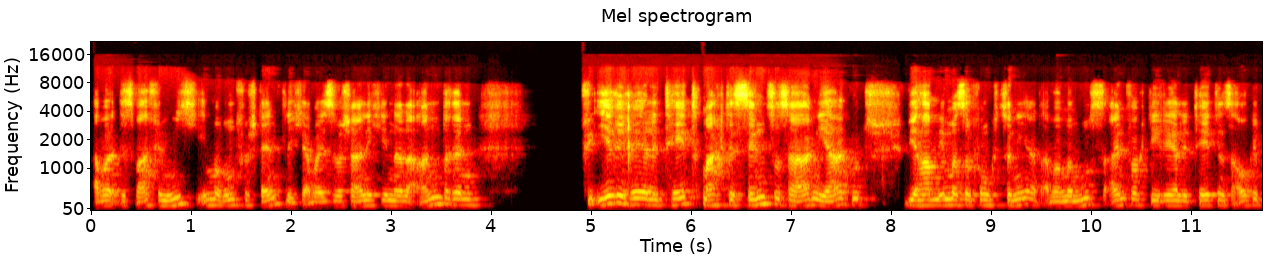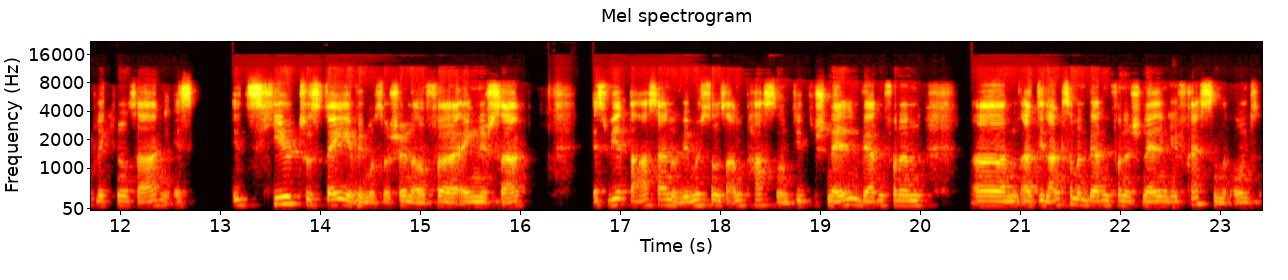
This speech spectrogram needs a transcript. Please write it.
Aber das war für mich immer unverständlich. Aber es ist wahrscheinlich in einer anderen, für ihre Realität macht es Sinn zu sagen, ja gut, wir haben immer so funktioniert. Aber man muss einfach die Realität ins Auge blicken und sagen, es it's here to stay, wie man so schön auf äh, Englisch sagt. Es wird da sein und wir müssen uns anpassen und die Schnellen werden von den, ähm, äh, die Langsamen werden von den Schnellen gefressen. Und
